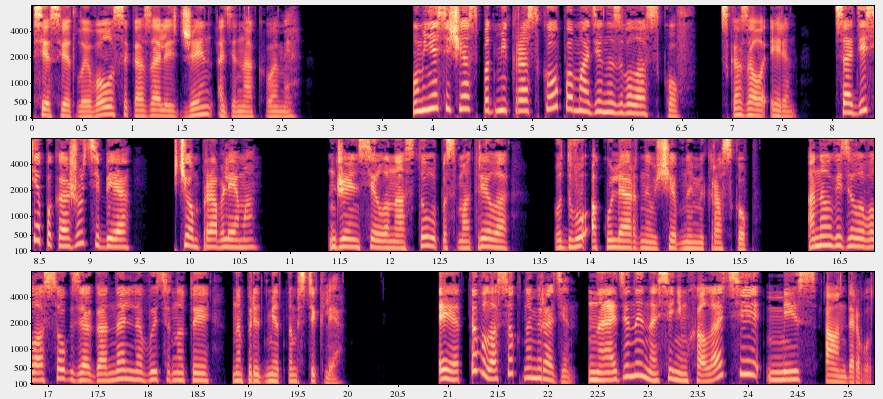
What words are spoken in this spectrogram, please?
Все светлые волосы казались Джейн одинаковыми. «У меня сейчас под микроскопом один из волосков», — сказала Эрин. «Садись, я покажу тебе, в чем проблема». Джейн села на стул и посмотрела в двуокулярный учебный микроскоп. Она увидела волосок, диагонально вытянутый на предметном стекле. «Это волосок номер один, найденный на синем халате мисс Андервуд»,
